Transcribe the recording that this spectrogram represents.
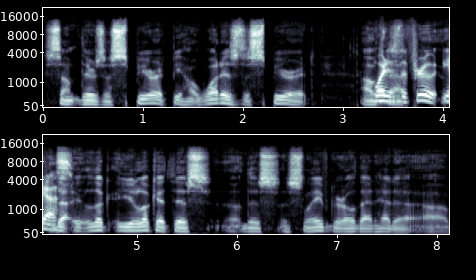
some there's a spirit behind what is the spirit of What that, is the fruit? Yes. that, look you look at this uh, this slave girl that had a, a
